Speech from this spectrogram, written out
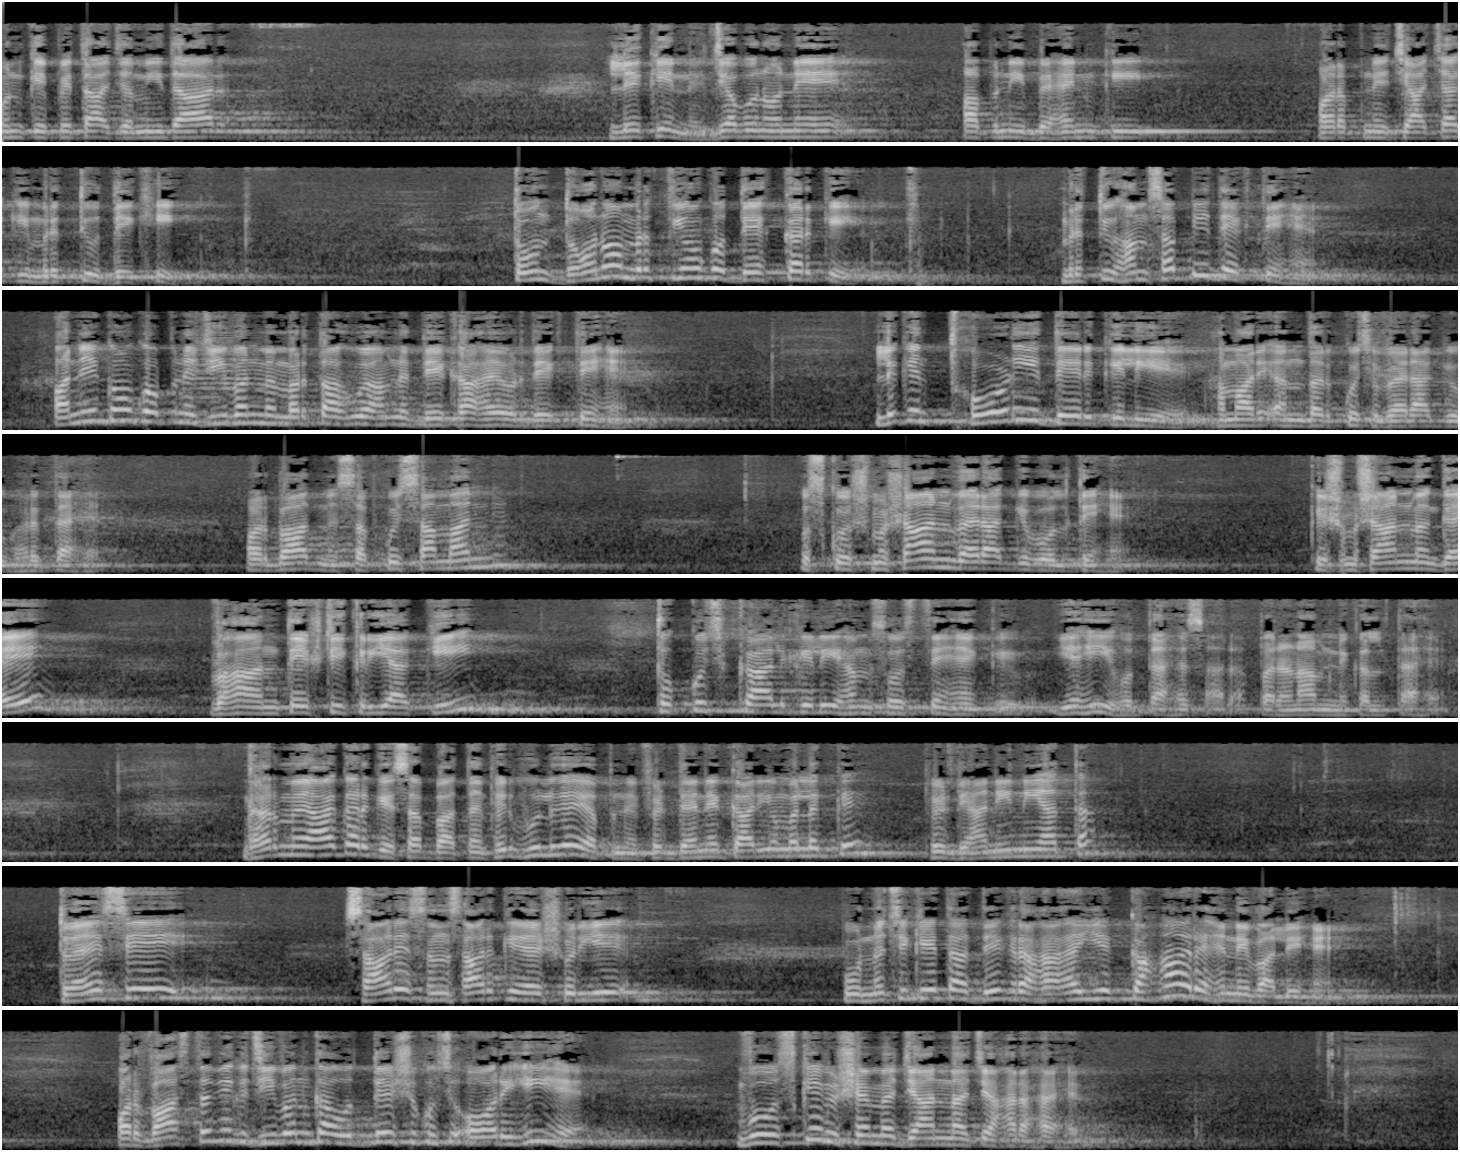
उनके पिता जमींदार। लेकिन जब उन्होंने अपनी बहन की और अपने चाचा की मृत्यु देखी तो उन दोनों मृत्युओं को देख करके, मृत्यु हम सब भी देखते हैं। अनेकों को अपने जीवन में मरता हुआ हमने देखा है और देखते हैं। लेकिन थोड़ी देर के लिए हमारे अंदर कुछ वैराग्य उभरता है और बाद में सब कुछ सामान्य। उसको श्मशान वैराग्य बोलते हैं कि श्मशान में गए वहाँ अंत्येष्टि क्रिया की तो कुछ काल के लिए हम सोचते हैं कि यही होता है सारा, परिणाम निकलता है। घर में आकर के सब बातें, फिर भूल गए अपने, फिर दैनिक कार्यों में लग गए, फिर ध्यान ही नहीं आता। तो ऐसे सारे संसार के ऐश्वर्य वो नचिकेता देख रहा है, ये कहाँ रहने वाले हैं? और वास्तविक जीवन का उद्देश्य कुछ और ही है, वो उसके विषय में जानना चाह रहा है।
